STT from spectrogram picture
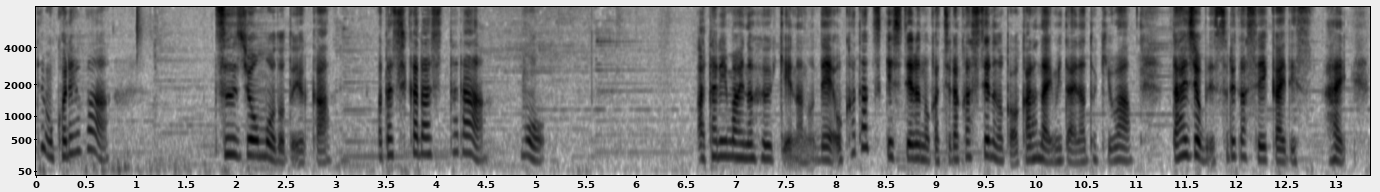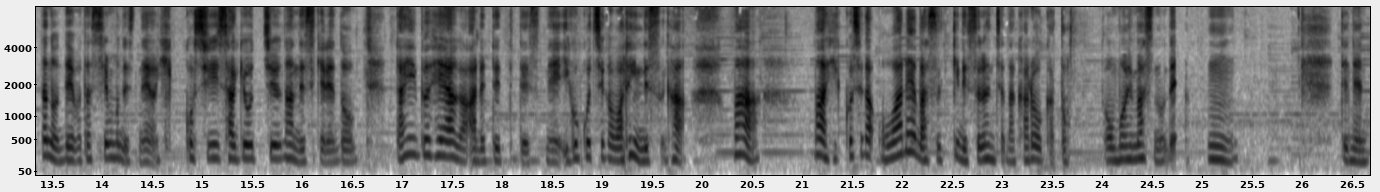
でもこれは通常モードというか私からしたらもう当たり前の風景なのでお片付けしてるのか散らかしてるのかわからないみたいな時は大丈夫です。それが正解です。はい。なので私もですね引っ越し作業中なんですけれどだいぶ部屋が荒れててですね居心地が悪いんですがまあまあ引っ越しが終わればすっきりするんじゃなかろうかと思いますのでうん。でね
